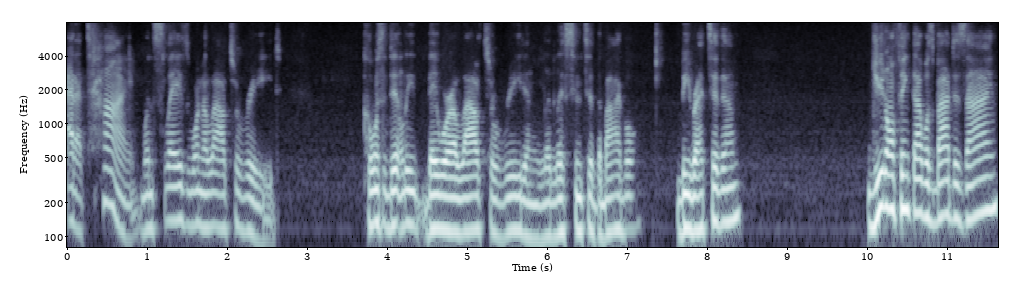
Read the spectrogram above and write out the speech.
at a time when slaves weren't allowed to read, coincidentally, they were allowed to read and listen to the Bible, be read to them. You don't think that was by design?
